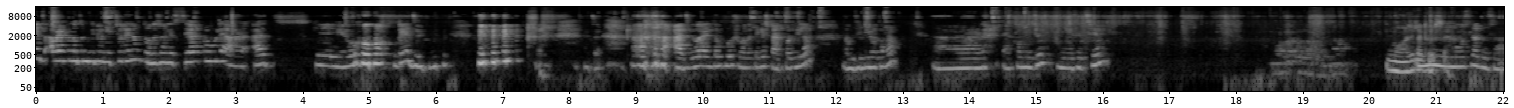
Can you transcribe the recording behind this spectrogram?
ফ্রেন্ডস আবার একটা নতুন ভিডিও নিয়ে চলে এলাম। তোমাদের সঙ্গে শেয়ার করব বলে আর আজকে ও আচ্ছা আজকেও একদম পুরো সন্ধ্যা থেকে স্টার্ট করে দিলাম ভিডিও ধরা আর এখন এই যে নিয়ে এসেছে। মশলা ধোসা। মশলা ডোসা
